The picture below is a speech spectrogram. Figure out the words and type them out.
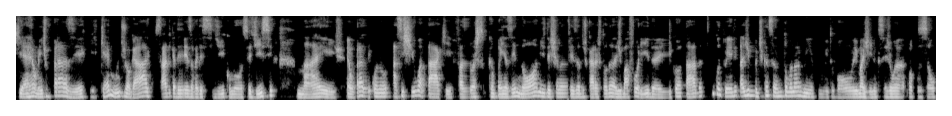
que é realmente um prazer. Ele quer muito jogar, sabe que a defesa vai decidir, como você disse, mas é um prazer quando assistir o ataque, fazendo umas campanhas enormes, deixando a defesa dos caras toda esbaforida e esgotada, enquanto ele tá de descansando, tomando aguinha. Muito bom, eu imagino que seja uma, uma posição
